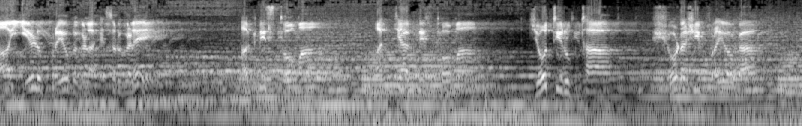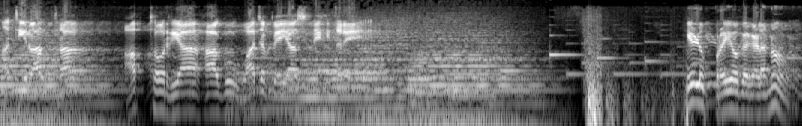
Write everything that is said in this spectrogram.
ಆ ಏಳು ಪ್ರಯೋಗಗಳ ಹೆಸರುಗಳೇ ಅಗ್ನಿಸ್ಥೋಮ, ಅಂತ್ಯಾಗ್ನಿಸ್ಥೋಮ, ಜ್ಯೋತಿರುಕ್ತ, ಷೋಡಶಿ ಪ್ರಯೋಗ, ಅತಿರಾತ್ರ, ಆಪ್ತೌರ್ಯ ಹಾಗೂ ವಾಜಪೇಯ ಸ್ನೇಹಿತರೆ. ಏಳು ಪ್ರಯೋಗಗಳನ್ನು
